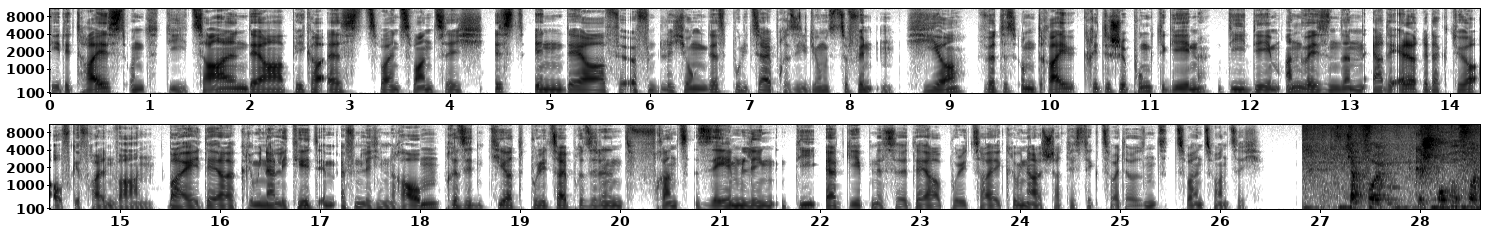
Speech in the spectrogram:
Die Details und die Zahlen der PKS 22 ist in der Veröffentlichung des Polizeipräsidiums zu finden. Hier wird es um drei kritische Punkte gehen, die dem anwesenden RDL-Redakteur aufgefallen waren. Bei der Kriminalität im öffentlichen Raum präsentiert Polizeipräsident Franz Sämling die Ergebnisse der Polizeikriminalstatistik 2022. Ich habe vorhin gesprochen von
